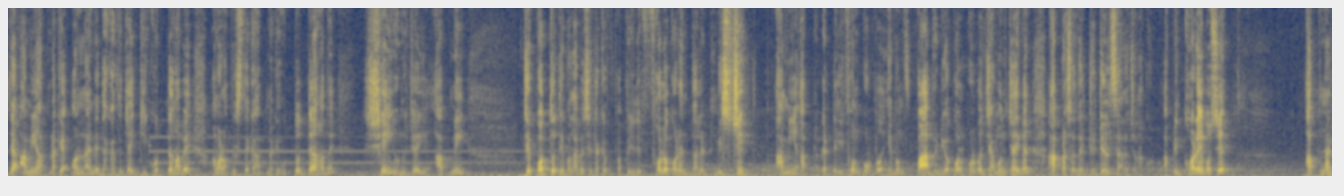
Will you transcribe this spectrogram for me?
যে আমি আপনাকে অনলাইনে দেখাতে চাই, কি করতে হবে, আমার অফিস থেকে আপনাকে উত্তর দেওয়া হবে। সেই অনুযায়ী আপনি যে পদ্ধতি বলা হবে সেটাকে আপনি যদি ফলো করেন, তাহলে নিশ্চিত আমি আপনাকে টেলিফোন করব এবং বা ভিডিও কল করব, যেমন চাইবেন আপনার সাথে ডিটেলসে আলোচনা করব। আপনি ঘরে বসে আপনার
